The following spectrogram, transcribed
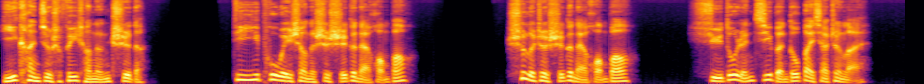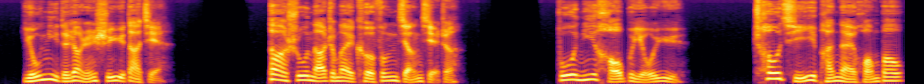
一看就是非常能吃的。第一铺位上的是十个奶黄包，吃了这十个奶黄包，许多人基本都败下阵来，油腻的让人食欲大减。大叔拿着麦克风讲解着，波尼毫不犹豫，抄起一盘奶黄包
